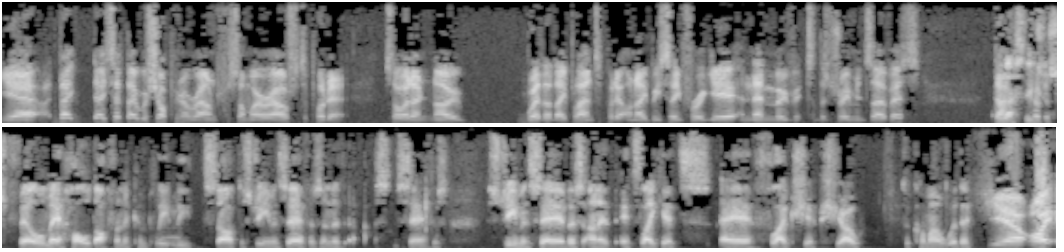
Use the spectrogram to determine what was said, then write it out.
Yeah, they they said they were shopping around for somewhere else to put it, so I don't know whether they plan to put it on ABC for a year and then move it to the streaming service. That Unless they could- just film it, hold off on it completely, start the streaming service and it, surface, streaming service, and it, it's like its a flagship show to come out with it. Yeah, I,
